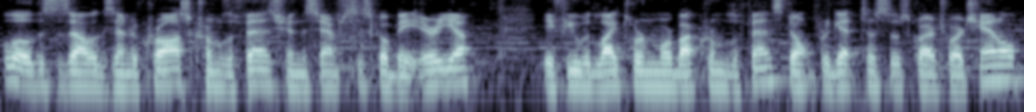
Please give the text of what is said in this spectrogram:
Hello, this is Alexander Cross, Criminal Defense here in the San Francisco Bay Area. If you would like to learn more about criminal defense, don't forget to subscribe to our channel,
